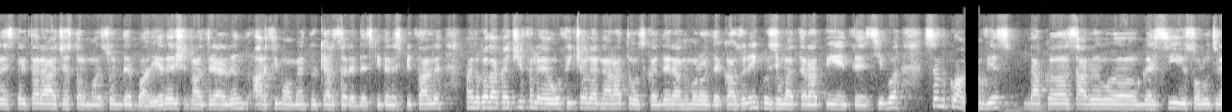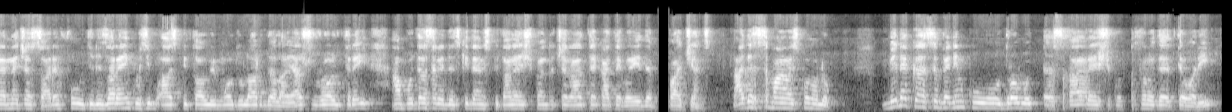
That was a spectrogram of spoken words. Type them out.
respectarea acestor măsuri de bariere și în al treilea rând, ar fi momentul chiar să redeschidem spitale, pentru că dacă cifrele oficiale ne arată o scădere a numărului de cazuri, inclusiv la terapie intensivă, sunt convins dacă s-ar uh, găsi soluțiile necesare, utilizarea inclusiv a spitalului modular de la Iași, rol 3, am putea să redeschidem spitale și pentru celelalte categorii de pacienți. Haideți să mai spun un lucru. Bine că să venim cu drogul de sare și cu tot felul de teorii.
